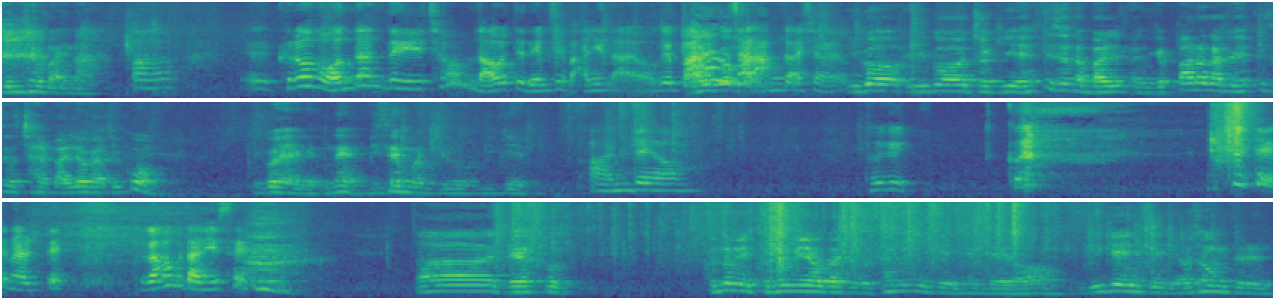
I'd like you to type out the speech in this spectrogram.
냄새가 많이 나. 아, 예, 그런 원단들이 처음 나올 때 냄새 많이 나요 아, 빨아도 이거- 잘안 가셔요 이거 이거 저기 햇빛에다 말 이게 빨아가지고 햇빛에서 잘 말려가지고 이거 해야겠네. 미세먼지로 이게 안 돼요 저기 그 출퇴근할 때 그거 하고 다니세요 아 내가 또 그놈이 그놈이어가지고 산게 있는데요. 이게 이제 여성들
